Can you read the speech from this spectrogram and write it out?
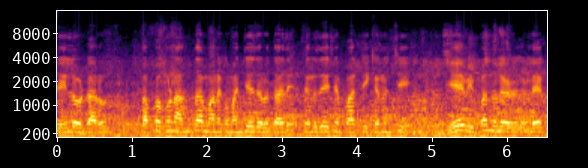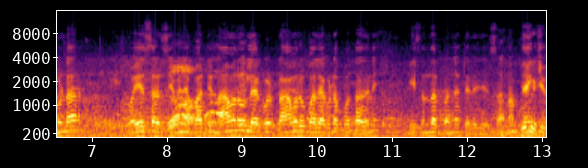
జైల్లో ఉంటారు. తప్పకుండా అంతా మనకు మంచి జరుగుతుంది. తెలుగుదేశం పార్టీ ఇక్కడ నుంచి ఏమి ఇబ్బందులు లేకుండా వైఎస్ఆర్సీపీ అనే పార్టీ నామరూపం లేకుండా నామరూపాలు లేకుండా పోతుందని ఈ సందర్భంగా తెలియజేస్తున్నాం థ్యాంక్ యూ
